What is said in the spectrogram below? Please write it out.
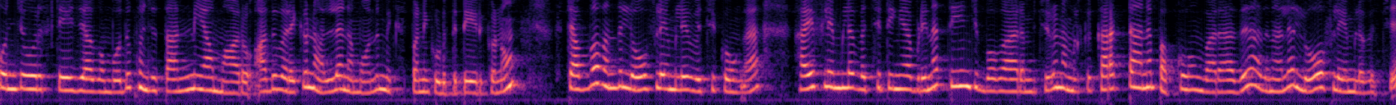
கொஞ்சம் ஒரு ஸ்டேஜ் ஆகும்போது கொஞ்சம் தண்ணியாக மாறும். அது வரைக்கும் நல்லா நம்ம வந்து மிக்ஸ் பண்ணி கொடுத்துட்டே இருக்கணும். ஸ்டவ்வை வந்து லோ ஃப்ளேம்லேயே வச்சுக்கோங்க. ஹை ஃப்ளேமில் வச்சுட்டிங்க அப்படின்னா தீஞ்சு போக ஆரம்பிச்சிடும் நம்மளுக்கு கரெக்டான பக்குவம் வராது. அதனால லோ ஃப்ளேமில் வச்சு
